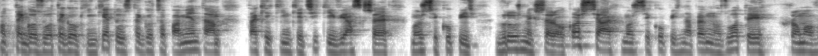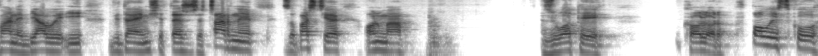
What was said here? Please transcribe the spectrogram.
od tego złotego kinkietu. Z tego co pamiętam, takie kinkieciki w Jaskrze możecie kupić w różnych szerokościach. Możecie kupić na pewno złoty, chromowany, biały i wydaje mi się też, że czarny. Zobaczcie, on ma złoty kolor w połysku.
